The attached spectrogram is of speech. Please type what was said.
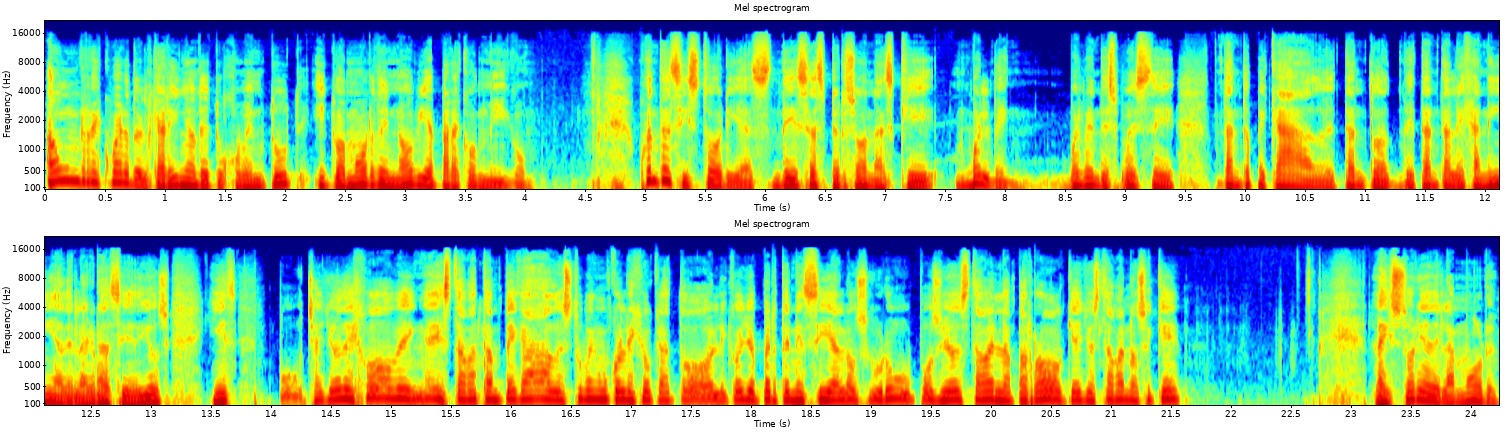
Aún recuerdo el cariño de tu juventud y tu amor de novia para conmigo. ¿Cuántas historias de esas personas que vuelven, vuelven después de tanto pecado, de, tanto, de tanta lejanía de la gracia de Dios? Y es, pucha, yo de joven estaba tan pegado, estuve en un colegio católico, yo pertenecía a los grupos, yo estaba en la parroquia, yo estaba no sé qué. La historia del amor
